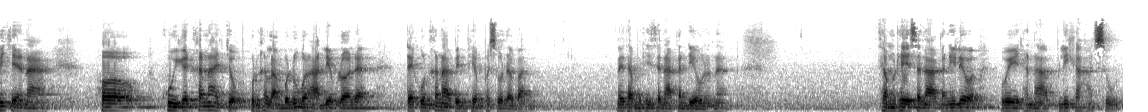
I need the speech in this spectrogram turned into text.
พิจารณา พอคุยกันข้างหน้าจบ คนข้างหลังบรรลุบรรหารเรียบร้อยแล้ว แต่คนข้างหน้าเป็นเพียงพระโสดาบันในธรรมเทศนากันเดียวนะนะธรรมเทศนากันนี้เรียกว่า เวทนาปริคหาสูตร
